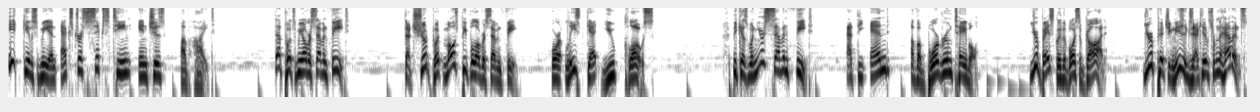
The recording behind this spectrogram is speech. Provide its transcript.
it gives me an extra 16 inches of height. That puts me over seven feet. That should put most people over seven feet, or at least get you close. Because when you're seven feet at the end of a boardroom table, you're basically the voice of God. You're pitching these executives from the heavens.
